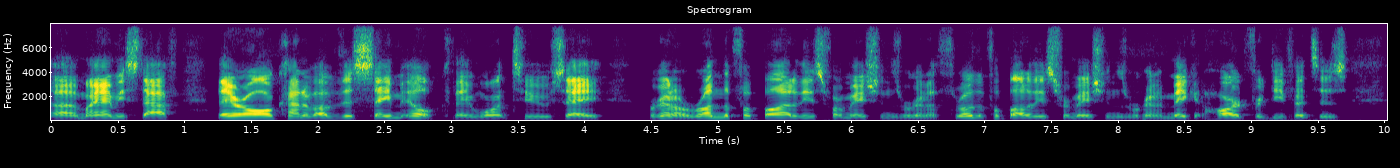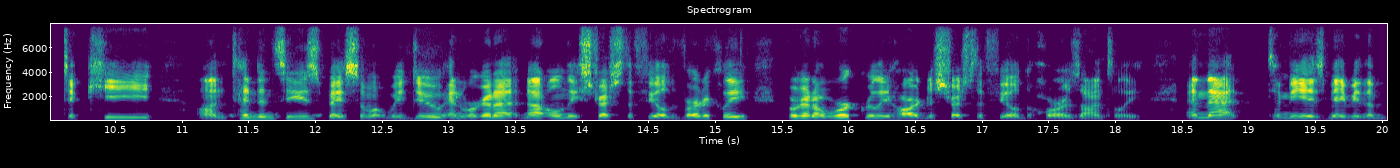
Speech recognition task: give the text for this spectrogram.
uh, Miami staff, they are all kind of of this same ilk. They want to say, we're going to run the football out of these formations. We're going to throw the football out of these formations. We're going to make it hard for defenses to key on tendencies based on what we do. And we're going to not only stretch the field vertically, we're going to work really hard to stretch the field horizontally. And that to me is maybe the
